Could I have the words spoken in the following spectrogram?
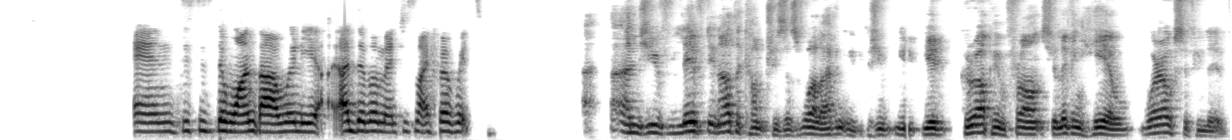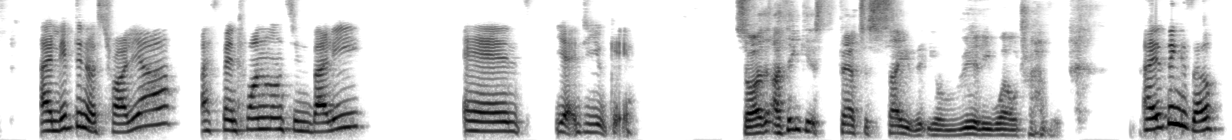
and this is the one that really, at the moment, is my favorite. And you've lived in other countries as well, haven't you? Because you, you, you grew up in France. You're living here. Where else have you lived? I lived in Australia. I spent one month in Bali, and yeah, the UK. So I, I think it's fair to say that you're really well traveled. I think so.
